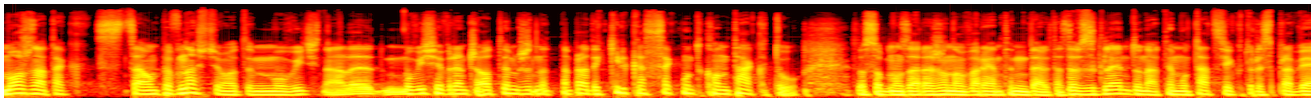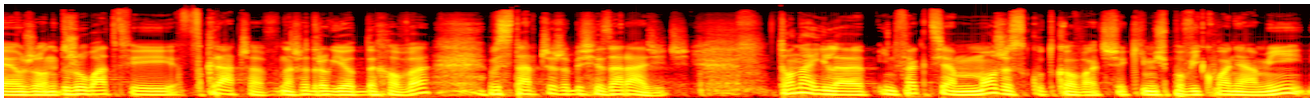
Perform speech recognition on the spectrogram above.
można tak z całą pewnością o tym mówić, no ale mówi się wręcz o tym, że naprawdę kilka sekund kontaktu z osobą zarażoną wariantem delta, ze względu na te mutacje, które sprawiają, że on dużo łatwiej wkracza w nasze drogi oddechowe, wystarczy, żeby się zarazić. To, na ile infekcja może skutkować jakimiś powikłaniami,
